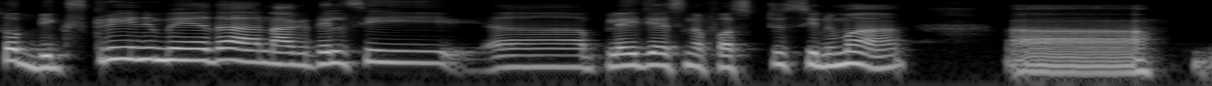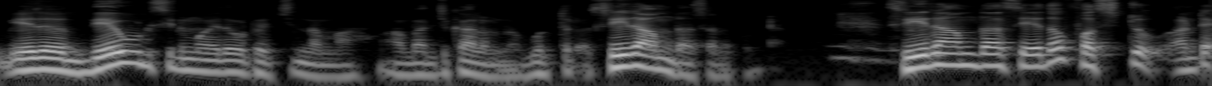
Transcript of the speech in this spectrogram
సో బిగ్ స్క్రీన్ మీద నాకు తెలిసి ప్లే చేసిన ఫస్ట్ సినిమా ఏదో దేవుడి సినిమా ఏదో ఒకటి వచ్చిందమ్మా ఆ మధ్యకాలంలో గుర్తు శ్రీరామ్ దాస్ అనుకుంటా. శ్రీరామ్ దాస్ ఏదో ఫస్ట్ అంటే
